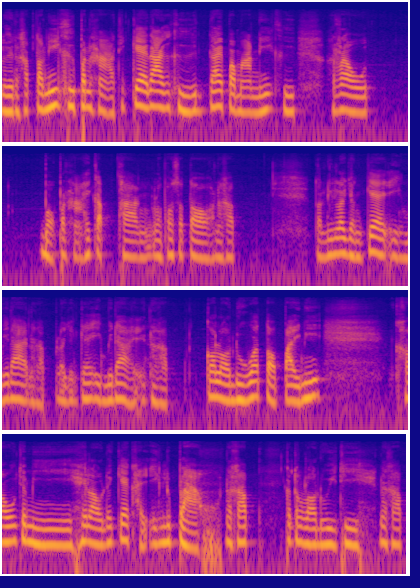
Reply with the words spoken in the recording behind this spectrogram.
เลยนะครับ ตอนนี้คือปัญหาที่แก้ได้ก็คือได้ประมาณนี้คือเราบอกปัญหาให้กับทางรพสตนะครับ ตอนนี้เรายังแก้เองไม่ได้นะครับ เรายังแก้เองไม่ได้นะครับ ก็รอดูว่าต่อไปนี้เขาจะมีให้เราได้แก้ไขเองหรือเปล่านะครับ ก็ต้องรอดูอีกทีนะครับ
